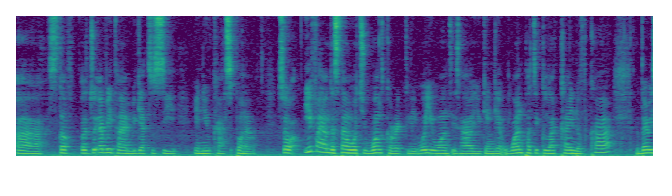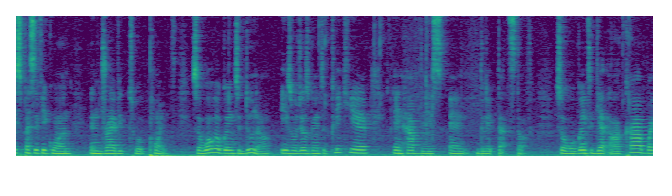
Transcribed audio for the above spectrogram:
uh, stuff, to every time you get to see a new car spawn out. So if I understand what you want correctly, what you want is how you can get one particular kind of car, a very specific one, and drive it to a point. So what we're going to do now is we're just going to click here and have this and delete that stuff. So we're going to get our car by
